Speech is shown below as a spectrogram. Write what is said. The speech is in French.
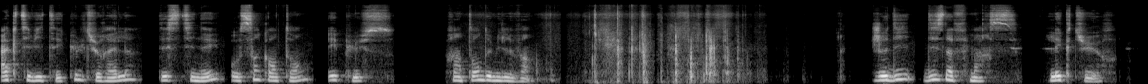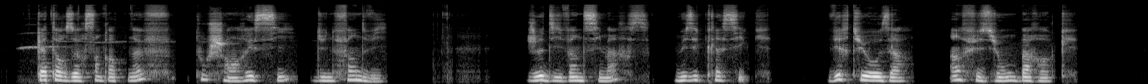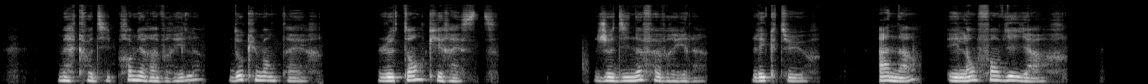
Activité culturelle destinée aux 50 ans et plus. Printemps 2020. Jeudi 19 mars. Lecture. 14h59. Touchant récit d'une fin de vie. Jeudi 26 mars. Musique classique. Virtuosa. Infusion baroque. Mercredi 1er avril. Documentaire. Le temps qui reste. Jeudi 9 avril. Lecture. Anna et l'enfant vieillard.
